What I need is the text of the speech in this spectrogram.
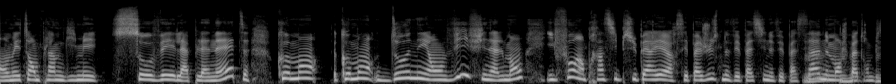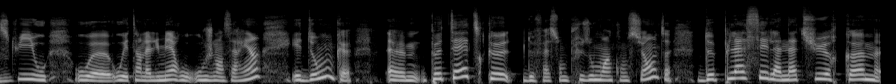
en mettant plein de guillemets, sauver la planète, comment, comment donner envie finalement, il faut un principe supérieur. C'est pas juste ne fais pas ci, ne fais pas ça, mmh, ne mange mmh, pas ton biscuit mmh. ou, ou, euh, ou, éteins la lumière ou, ou je n'en sais rien. Et donc, euh, peut-être que de façon plus ou moins consciente, de placer la nature comme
